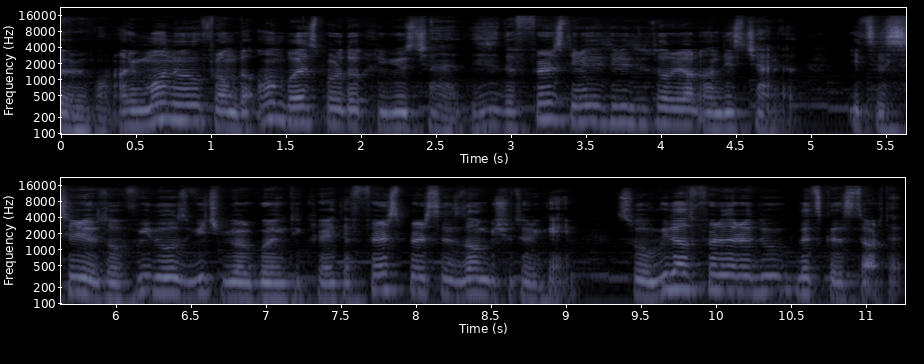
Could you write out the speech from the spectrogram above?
everyone, I'm Manuel from the Unbiased Product Reviews channel. This is the first Unity 3 tutorial on this channel. It's a series of videos which we are going to create a first-person zombie shooter game. So without further ado, let's get started.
